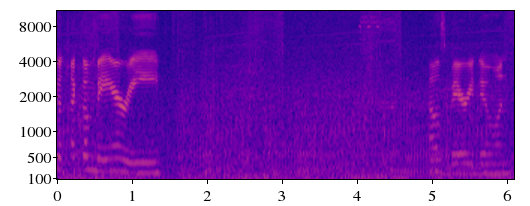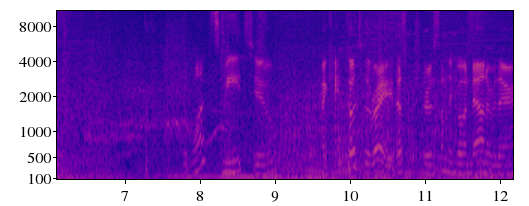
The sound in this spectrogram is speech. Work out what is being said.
Go check on Barry. How's Barry doing? It wants me to. I can't go to the right, that's for sure. There's something going down over there.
